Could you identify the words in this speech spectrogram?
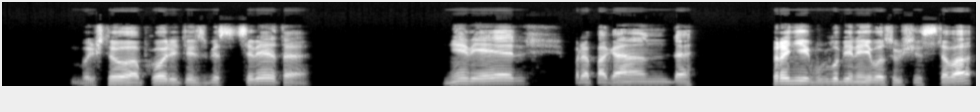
— Вы что, обходитесь без цвета? — Не верь, пропаганда. Проник в глубины его существа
